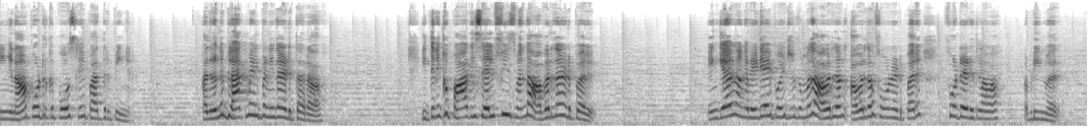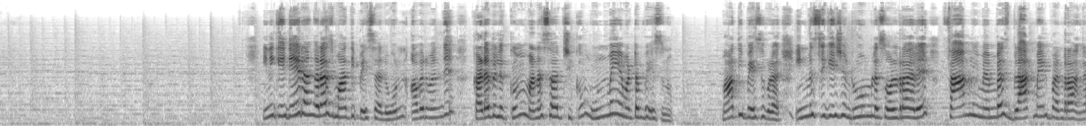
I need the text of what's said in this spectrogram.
நீங்கள் நான் போட்டிருக்க போஸ்ட்லேயே பார்த்துருப்பீங்க. அது வந்து பிளாக்மெயில் பண்ணி தான் எடுத்தாரா? இத்தனைக்கும் பாதி செல்ஃபீஸ் வந்து அவர் தான் எடுப்பார். எங்கேயாவது நாங்கள் ரெடியாகி போயிட்டு இருக்கும்போது அவர் தான் அவர் தான் ஃபோன் எடுப்பார். ஃபோட்டோ எடுக்கலாம்? அப்படின்வாரு இன்னைக்கு இதே ரங்கராஜ் மாத்தி பேசாரு ஒன் அவர் வந்து கடவுளுக்கும் மனசாட்சிக்கும் உண்மையை மட்டும் பேசணும். மாத்தி பேசக்கூடாது. இன்வெஸ்டிகேஷன் ரூம்ல சொல்றாரு ஃபேமிலி மெம்பர்ஸ் பிளாக்மெயில் பண்றாங்க.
